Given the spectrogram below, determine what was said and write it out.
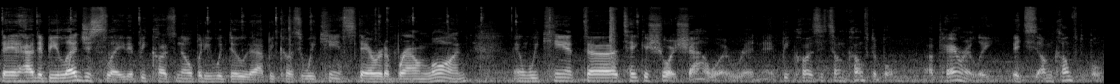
they had to be legislated because nobody would do that because we can't stare at a brown lawn and we can't uh, take a short shower in it because it's uncomfortable. Apparently, it's uncomfortable.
